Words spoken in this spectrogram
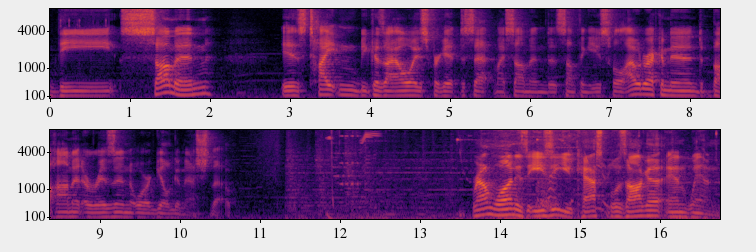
The summon is Titan because I always forget to set my summon to something useful. I would recommend Bahamut Arisen or Gilgamesh though. Round one is easy. You cast Blizzaga and win.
